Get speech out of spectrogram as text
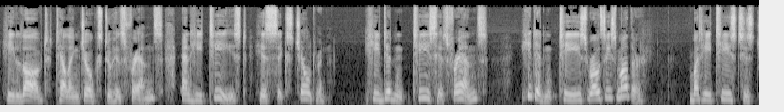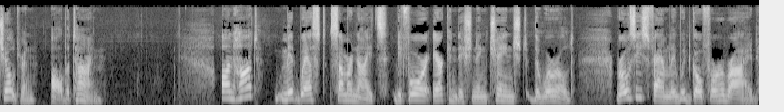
He loved telling jokes to his friends, and he teased his six children. He didn't tease his friends. He didn't tease Rosie's mother. But he teased his children all the time. On hot, Midwest summer nights, before air conditioning changed the world, Rosie's family would go for a ride.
